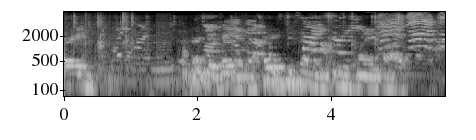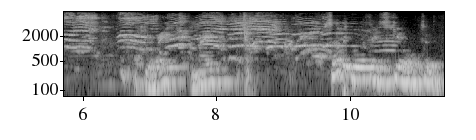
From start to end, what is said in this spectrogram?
very good. Some people too.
